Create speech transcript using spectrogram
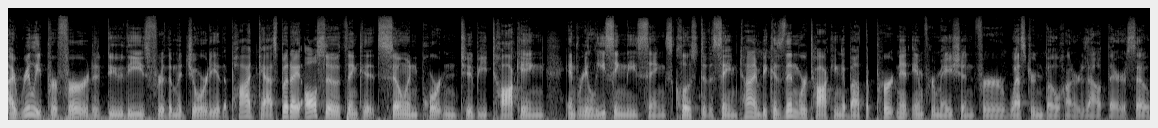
I really prefer to do these for the majority of the podcast, but I also think it's so important to be talking and releasing these things close to the same time because then we're talking about the pertinent information for Western bow hunters out there. So,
